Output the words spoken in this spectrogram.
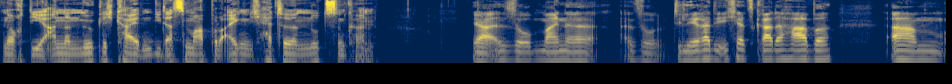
noch die anderen Möglichkeiten, die das Smartboard eigentlich hätte, nutzen können. Ja, also meine, also die Lehrer, die ich jetzt gerade habe, ähm,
